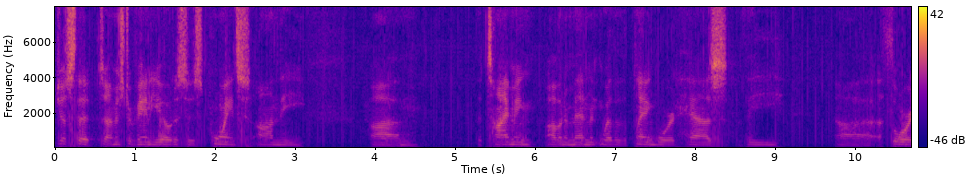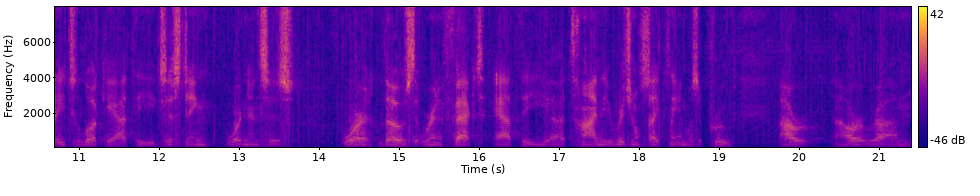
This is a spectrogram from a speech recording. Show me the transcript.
Just that uh, Mr. Vaniotis's points on the, um, the timing of an amendment, whether the planning board has the uh, authority to look at the existing ordinances or those that were in effect at the uh, time the original site plan was approved. Our, our um,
